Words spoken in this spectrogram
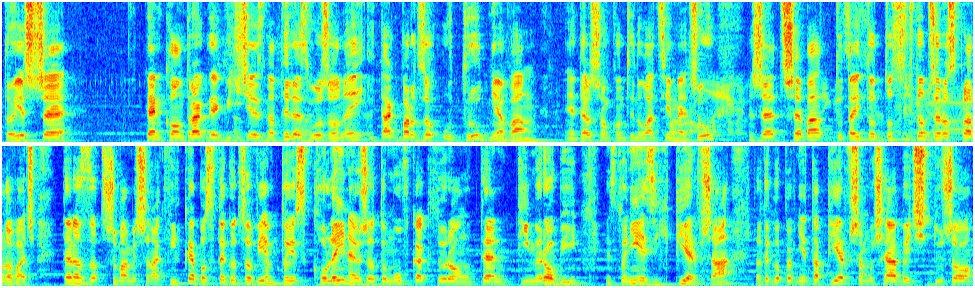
to jeszcze ten kontrakt, jak widzicie, jest na tyle złożony i tak bardzo utrudnia Wam dalszą kontynuację meczu, że trzeba tutaj to dosyć dobrze rozplanować. Teraz zatrzymam jeszcze na chwilkę, bo z tego co wiem, to jest kolejna już atomówka, którą ten team robi, więc to nie jest ich pierwsza, dlatego pewnie ta pierwsza musiała być dużo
